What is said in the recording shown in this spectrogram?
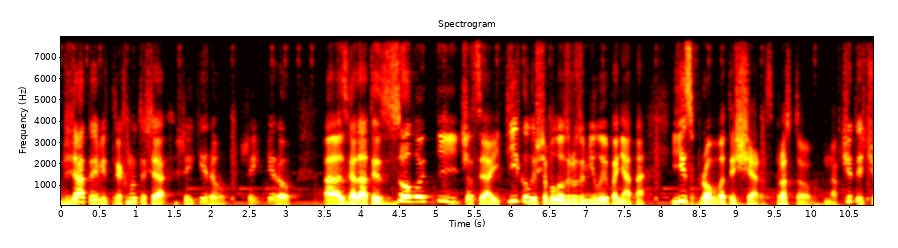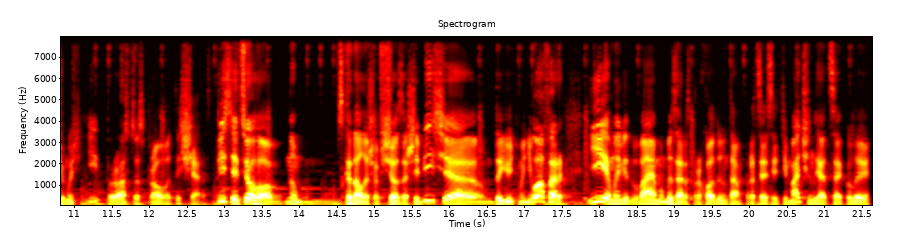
взяти, відтряхнутися, shake а, згадати золоті часи IT, коли все було зрозуміло і понятно, і спробувати ще раз. Просто навчитись чомусь і просто спробувати ще раз. Після цього, ну, сказали, що все зашибісь, дають мені офер, і ми відбуваємо. Ми зараз проходимо там в процесі тіматчинга. Це коли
